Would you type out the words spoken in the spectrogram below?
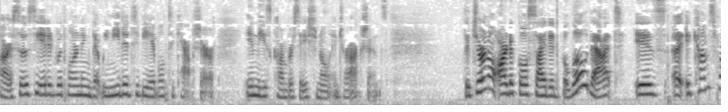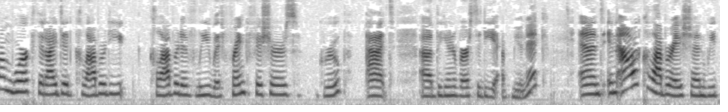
are associated with learning that we needed to be able to capture in these conversational interactions. The journal article cited below that is uh, it comes from work that I did collaboratively collaboratively with Frank Fischer's group at uh, the University of Munich. And in our collaboration, we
